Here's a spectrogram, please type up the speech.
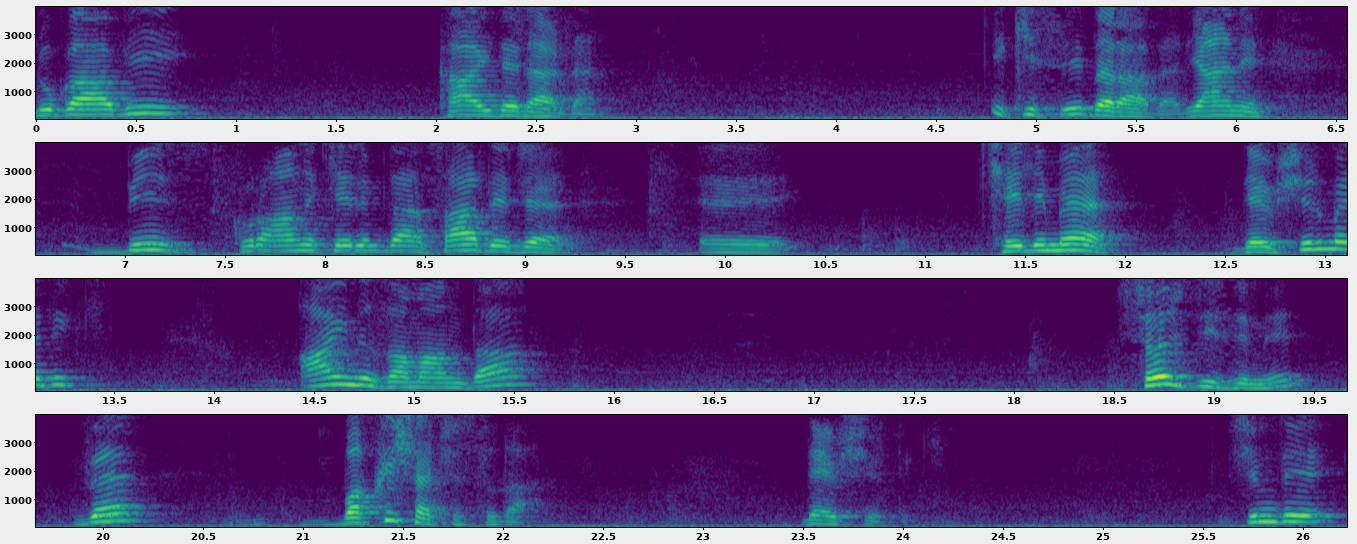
lugavi kaidelerden. İkisi beraber. Yani biz Kur'an-ı Kerim'den sadece e, kelime devşirmedik. Aynı zamanda söz dizimi ve bakış açısı da devşirdik. Şimdi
